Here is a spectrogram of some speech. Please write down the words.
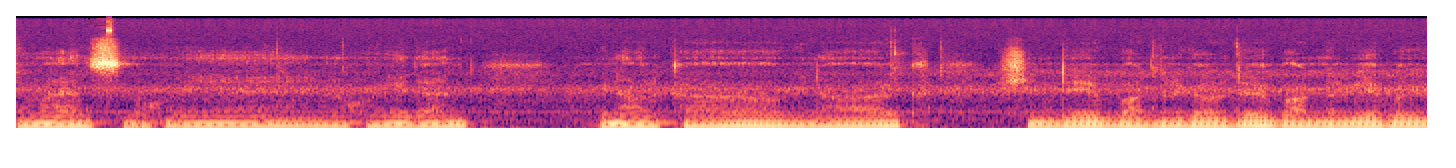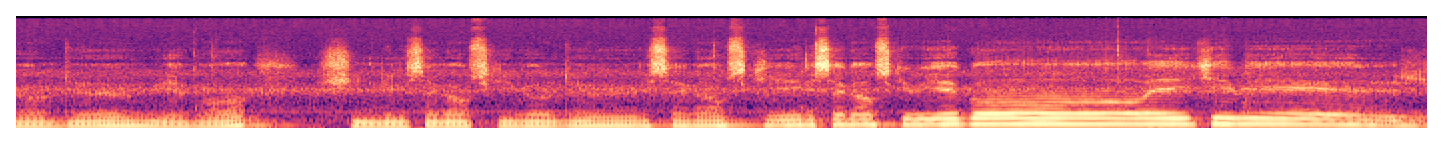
Hummels Nohuye. Nohuye'den Binarka. Binark. Şimdi Barner'ı gördü. Barner Viego'yu gördü. Viego. Şimdi Lisagowski'yi gördü. Lisagowski. Lisagowski Viego. Ve 2-1.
